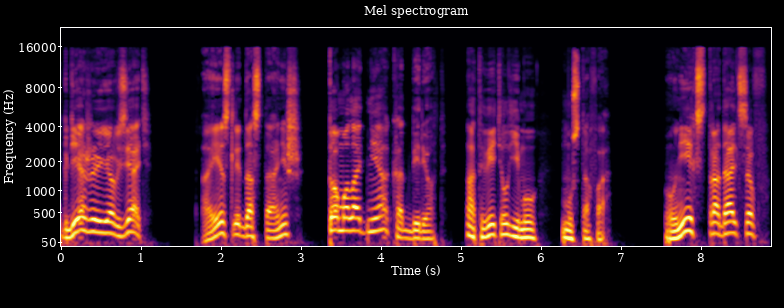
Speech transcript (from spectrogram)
«Где же ее взять? А если достанешь, то молодняк отберет», — ответил ему Мустафа. «У них страдальцев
